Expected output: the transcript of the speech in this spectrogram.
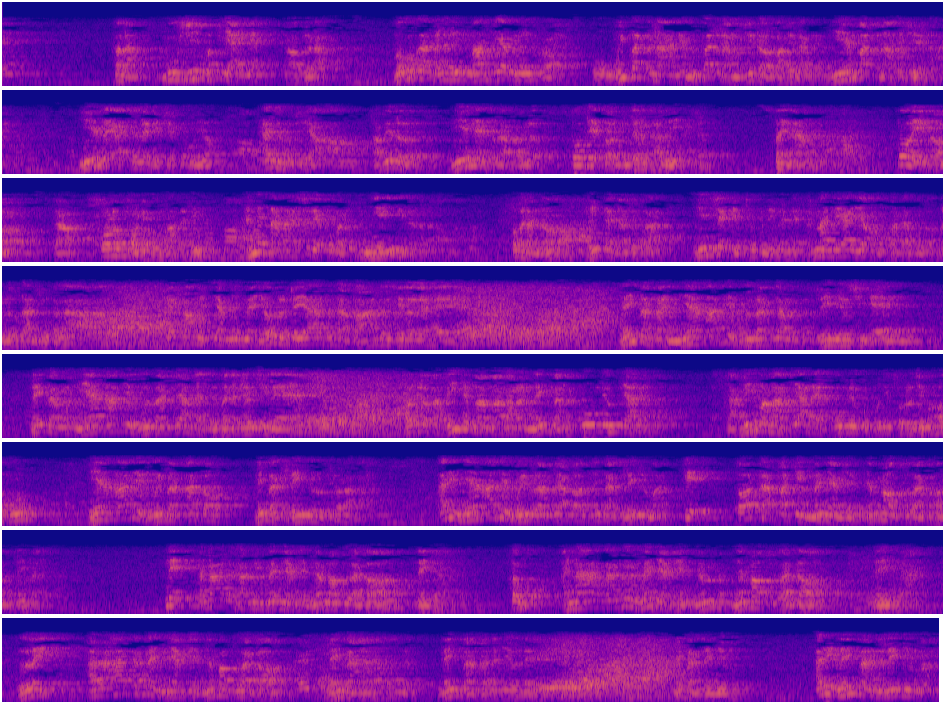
ဟုတ်လားမူရင်းမပြိုင်နဲ့ဒါပြောတာမဟုတ်ကကလေးမာစီယကလေးဆိုတော့ဟိုဝိပဿနာနဲ့ဝိပဿနာမဖြစ်တော့ဘာဖြစ်လာလဲဉာဏ်ပဿနာတွေဖြစ်လာတယ်ဉာဏ်တဲ့အချက်လက်တွေဖြစ်ကုန်ရောအဲ့လိုမဖြစ်အောင်ဒါဖြစ်လို့ဉာဏ်နဲ့ဆိုတာဘာဖြစ်လို့ပုတ်ပြတ်တော့လူတန်းစားတွေအလုံးဟုတ်လားပို့ရင်တော့ ဒါခေါ်လို့ပေါ်နေဦးမှာပဲလေအနှစ်သာရရှိတဲ့ပုံကသူငြိမ်နေတာဟုတ်ပါလားနော်ဒီကံကြောင့်သူကရင်းချက်တွေထုတ်နေပဲနဲ့အမှန်တရားရောက်အောင်ဖတ်တတ်ဖို့တော့မလိုလားလူကလားအဲကောင်းပြီပြန်ပြီးမယ်ရုပ်လို့တရားထုတ်တာဘာလို့ရှိလို့လဲဟဲ့နိဗ္ဗာန်ကဉာဏ်အပြည့်ဝိပဿနာပြမယ်ဆို၄မျိုးရှိတယ်နိဗ္ဗာန်ကိုဉာဏ်အပြည့်ဝိပဿနာပြမယ်ဆိုဘယ်နှမျိုးရှိလဲဟောဒီလိုအဘိဓမ္မာမှာကတော့နိဗ္ဗာန်၉မျိုးပြတယ်ပေါ့ဒါအဘိဓမ္မာမှာပြတဲ့၉မျိုးကိုကိုကြီးဆိုလို့ချင်းမဟုတ်ဘူး ဉာဏ်အပြည့်ဝိပဿနာအတော့နိဗ္ဗာန်၄မျိုးလို့ပြောတာပါအဲ့ဒီဉာဏ်အပြည့်ဝိပဿနာပြတော့နိဗ္ဗာန်၄မျိုးမှာ၁သောတာပတ္တိမဉ္ဇဉ်ဖြင့်မျက်မှောက်ပြုအပ်သောနိဗ္ဗာန်နှစ်တက္ကရာဂာမိမဉ္ဇဉ်ဖြင့်မျက်မှောက်ပြုအပ်သောနိဗ္ဗာန်သုံးအနာဂာမိမဉ္ဇဉ်ဖြင့်မျက်မှောက်ပြုအပ်သောနိဗ္ဗာန်လေးအရဟတမဉ္ဇဉ်ဖြင့်မျက်မှောက်ပြုအပ်သောနိဗ္ဗာန်လို့နိဗ္ဗာန်ဘယ်နှမျိုးလဲနိဗ္ဗာန်၄မျိုးအဲ့ဒီနိဗ္ဗာန်၄မျိုးမှာ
